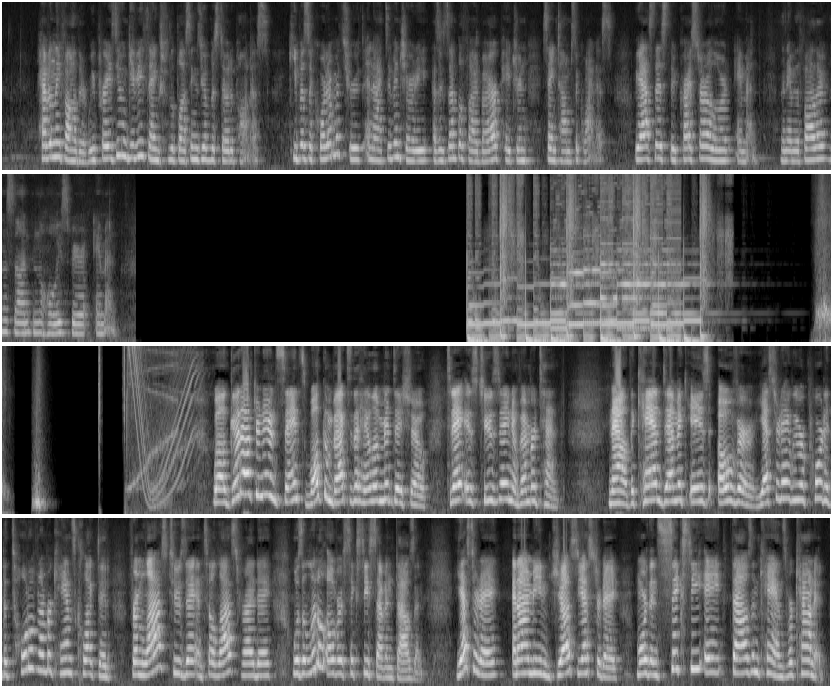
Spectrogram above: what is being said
Heavenly Father, we praise you and give you thanks for the blessings you have bestowed upon us. Keep us accordant with truth and active in charity, as exemplified by our patron, St. Thomas Aquinas. We ask this through Christ our Lord. Amen. In the name of the Father, and the Son, and the Holy Spirit. Amen. Well, good afternoon, Saints. Welcome back to the Halo Midday Show. Today is Tuesday, November 10th. Now, the candemic is over. Yesterday, we reported the total number of cans collected from last Tuesday until last Friday was a little over 67,000. Yesterday, and I mean just yesterday, more than 68,000 cans were counted.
